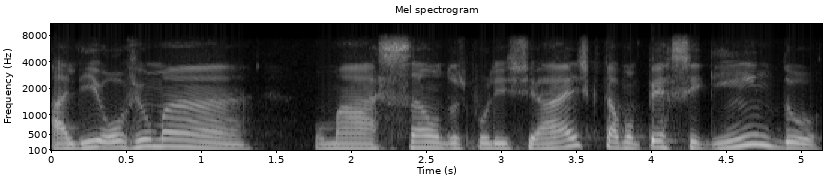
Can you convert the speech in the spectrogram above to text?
ali houve uma, uma ação dos policiais que estavam perseguindo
